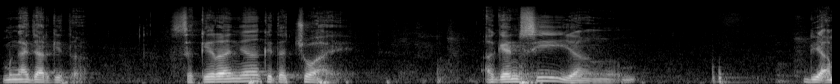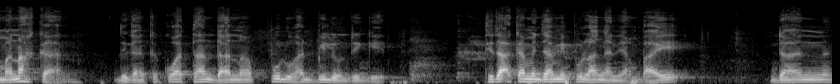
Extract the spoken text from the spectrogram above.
mengajar kita, sekiranya kita cuai agensi yang diamanahkan dengan kekuatan dana puluhan bilion ringgit tidak akan menjamin pulangan yang baik dan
